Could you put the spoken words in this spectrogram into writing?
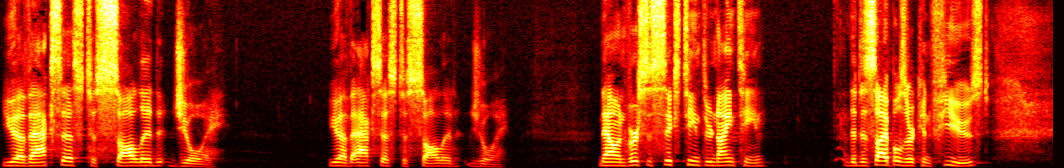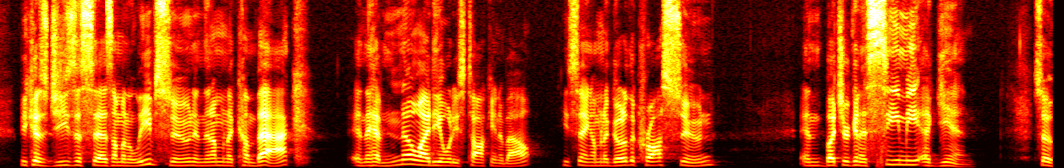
you have access to solid joy. You have access to solid joy. Now, in verses 16 through 19, the disciples are confused because Jesus says, I'm going to leave soon and then I'm going to come back. And they have no idea what he's talking about. He's saying, I'm going to go to the cross soon, and, but you're going to see me again. So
